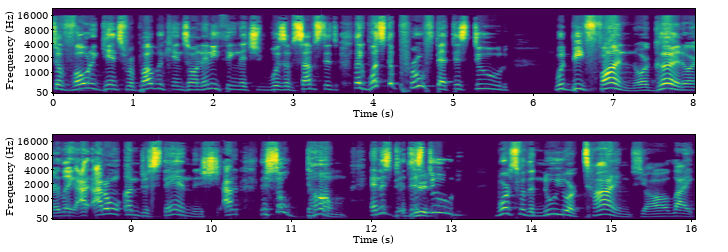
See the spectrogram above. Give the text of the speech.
to vote against republicans on anything that was of substance like what's the proof that this dude would be fun or good or like i, I don't understand this I, they're so dumb and this this dude. dude works for the new york times y'all like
